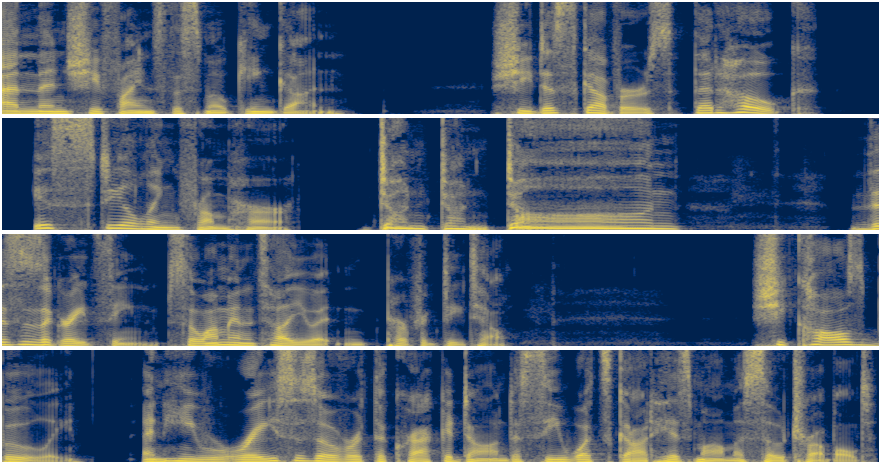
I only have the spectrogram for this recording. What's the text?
And then she finds the smoking gun. She discovers that Hoke is stealing from her. Dun, dun, dun. This is a great scene, so I'm going to tell you it in perfect detail. She calls Boolie, and he races over at the crack of dawn to see what's got his mama so troubled.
